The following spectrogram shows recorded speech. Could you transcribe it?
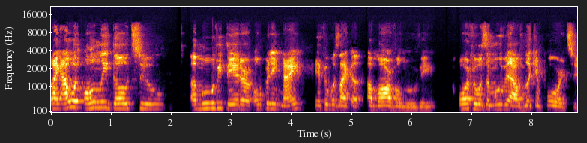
Like I would only go to a movie theater opening night if it was like a, a Marvel movie or if it was a movie I was looking forward to.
